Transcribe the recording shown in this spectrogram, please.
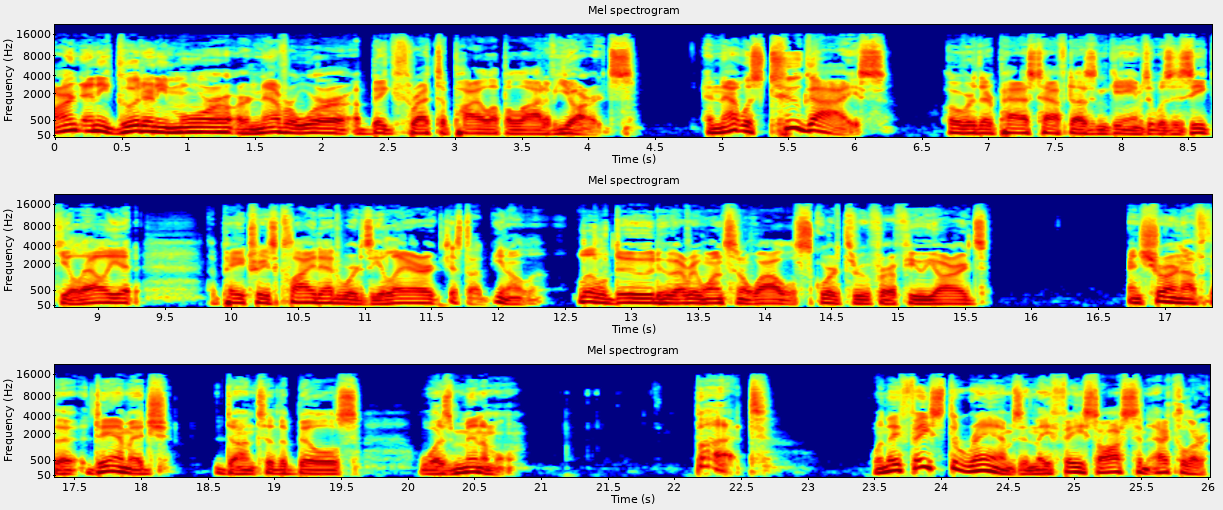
aren't any good anymore or never were a big threat to pile up a lot of yards. And that was two guys over their past half dozen games. It was Ezekiel Elliott, the Patriots, Clyde Edwards Helaire, just a, you know, little dude who every once in a while will squirt through for a few yards. And sure enough, the damage done to the Bills was minimal. But When they faced the Rams and they faced Austin Ekeler,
